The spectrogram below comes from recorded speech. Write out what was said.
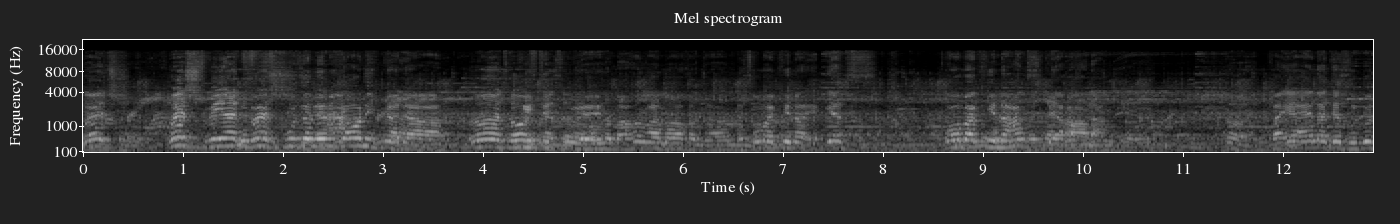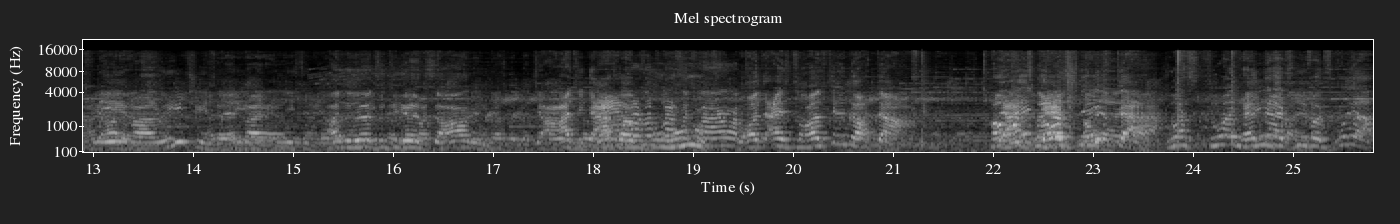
frisch. Frisch, schwer, frisch. Bosa nämlich auch nicht mehr da. Oh, Richtig cool. Machen wir noch und dann. Jetzt wollen wir keine, jetzt wollen wir keine Angst mehr haben. Weil er einer, der so gut wie Eva Ricci ist. Also würdest du dir jetzt sagen. Ja, die Dame Und er ist trotzdem noch da. Ja, der ist nicht da. Du hast so ein Kennt ihr das T-Shirt. Spiel von früher?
